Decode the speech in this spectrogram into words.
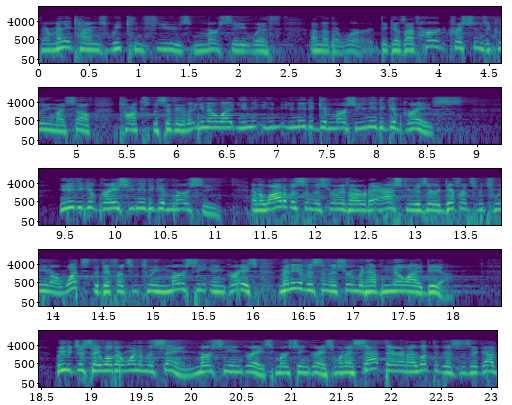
there are many times we confuse mercy with another word because I've heard Christians, including myself, talk specifically about, you know what, you need, you, you need to give mercy, you need to give grace. You need to give grace, you need to give mercy. And a lot of us in this room, if I were to ask you, is there a difference between, or what's the difference between mercy and grace? Many of us in this room would have no idea. We would just say, well, they're one and the same mercy and grace, mercy and grace. When I sat there and I looked at this, I said, God,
